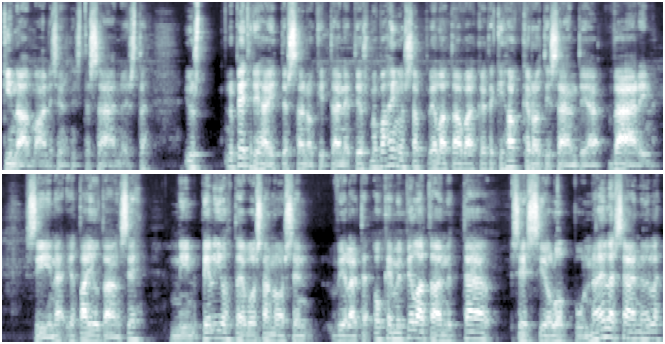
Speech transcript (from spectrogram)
kinaamaan esimerkiksi niistä säännöistä. Just, no Petrihan itse sanoikin tämän, että jos me vahingossa pelataan vaikka jotakin hakkerointisääntöjä väärin siinä ja tajutaan se, niin pelijohtaja voi sanoa sen vielä, että okei, me pelataan nyt tämä sessio loppuun näillä säännöillä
